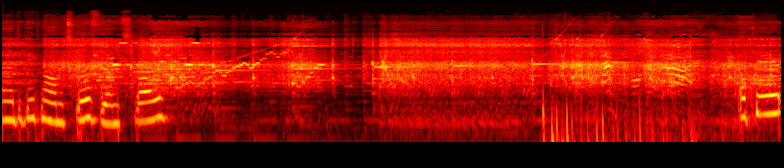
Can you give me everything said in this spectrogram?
Äh, die Gegner haben 12. Wir haben 2. Okay,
